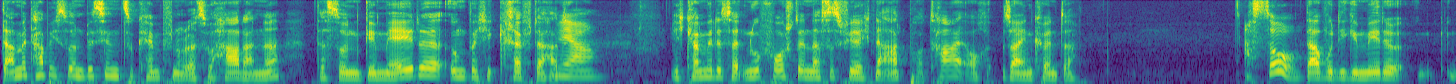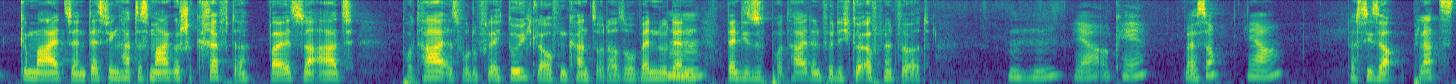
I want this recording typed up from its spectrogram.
Damit habe ich so ein bisschen zu kämpfen oder zu hadern, ne? Dass so ein Gemälde irgendwelche Kräfte hat. Ja. Ich kann mir das halt nur vorstellen, dass es vielleicht eine Art Portal auch sein könnte. Ach so. Da, wo die Gemälde gemalt sind. Deswegen hat es magische Kräfte, weil es eine Art Portal ist, wo du vielleicht durchlaufen kannst oder so, wenn du mhm. denn, wenn dieses Portal denn für dich geöffnet wird. Mhm. Ja, okay. Weißt du? Ja. Dass dieser Platz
